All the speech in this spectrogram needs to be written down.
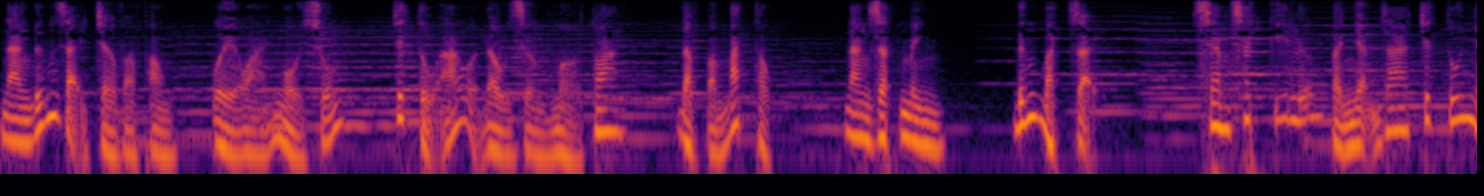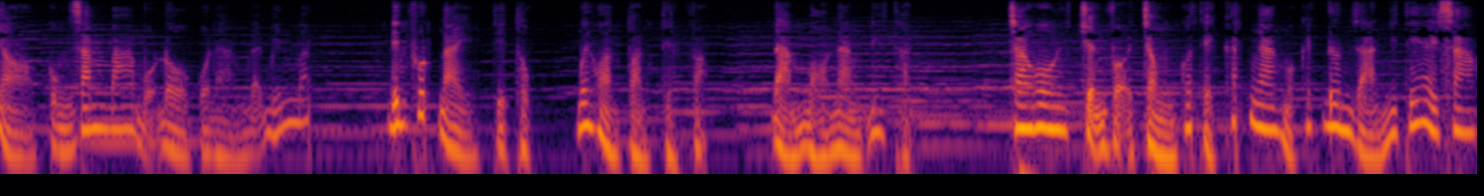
Nàng đứng dậy trở vào phòng, uể oải ngồi xuống, chiếc tủ áo ở đầu giường mở toang, đập vào mắt Thục. Nàng giật mình, đứng bật dậy, xem xét kỹ lưỡng và nhận ra chiếc túi nhỏ cùng giam ba bộ đồ của nàng đã biến mất. Đến phút này thì Thục mới hoàn toàn tuyệt vọng, đảm bỏ nàng đi thật. Chao ôi, chuyện vợ chồng có thể cắt ngang một cách đơn giản như thế hay sao?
